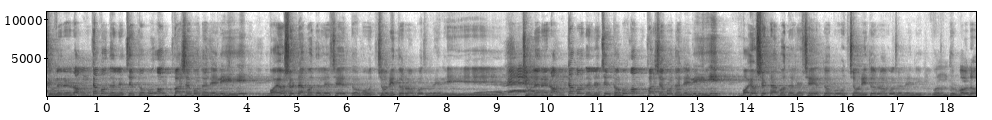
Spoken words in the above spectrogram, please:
চুলের রংটা বদলেছে, তবু অভ্যাস বদলেনি। বয়সটা বদলেছে, তবু চরিত্র বদলেনি। চুলের রংটা বদলেছে, তবু অভ্যাস বদলেনি। বয়সটা বদলেছে, তবু চরিত্র বদলেনি। বন্ধু বলো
